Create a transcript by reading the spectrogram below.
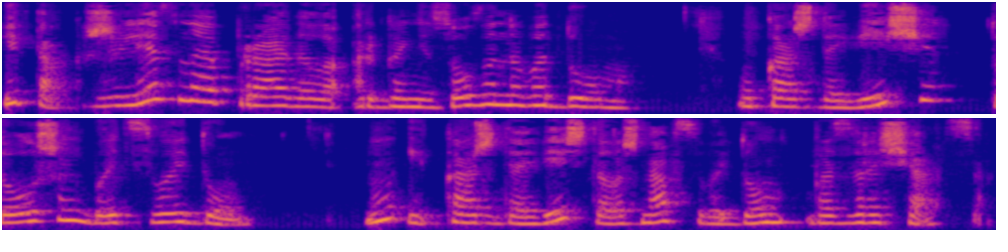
Итак, железное правило организованного дома. У каждой вещи должен быть свой дом. Ну и каждая вещь должна в свой дом возвращаться.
